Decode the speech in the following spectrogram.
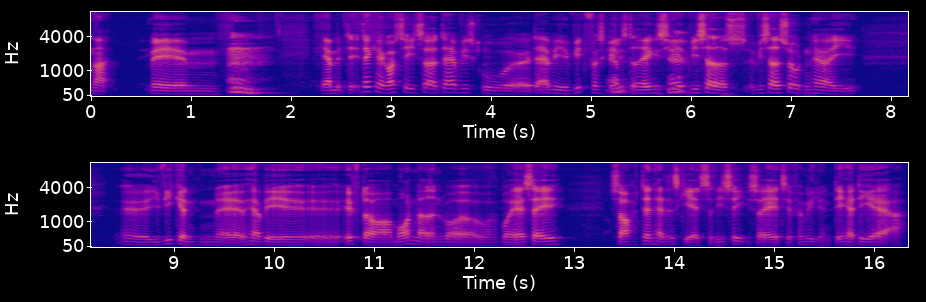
Nej, øh, Jamen, det, det kan jeg godt se. Så der er vi, sgu, øh, der er vi vidt forskellige ja. steder. Jeg kan sige, ja. at vi sad, og, vi sad og så den her i, øh, i weekenden, øh, her ved, øh, efter morgenmaden, hvor, hvor jeg sagde, så den her, den skal jeg altså lige se, så jeg til familien. Det her, det er,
